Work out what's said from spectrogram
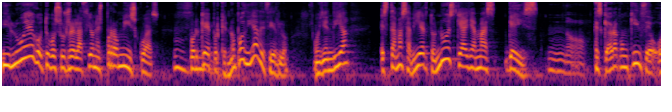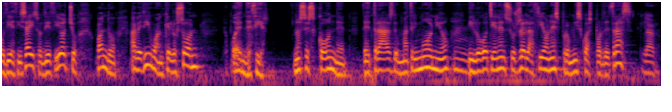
Y luego tuvo sus relaciones promiscuas. ¿Por qué? Porque no podía decirlo. Hoy en día está más abierto. No es que haya más gays. No. Es que ahora con 15 o 16 o 18, cuando averiguan que lo son, lo pueden decir. No se esconden detrás de un matrimonio y luego tienen sus relaciones promiscuas por detrás. Claro.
